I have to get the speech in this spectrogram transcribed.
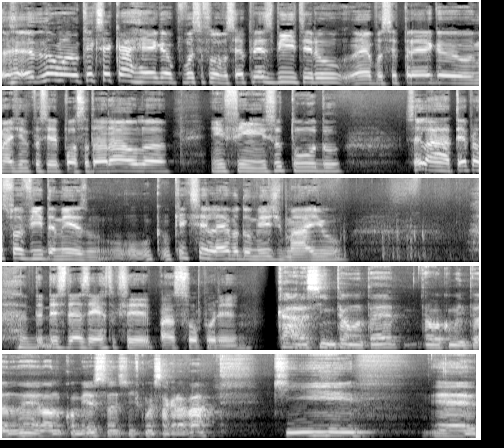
É, não, o que, que você carrega? Você falou, você é presbítero, é, você prega, eu imagino que você possa dar aula, enfim, isso tudo. Sei lá, até para sua vida mesmo. O, o que, que você leva do mês de maio, desse deserto que você passou por ele? Cara, assim, então, até tava comentando, né, lá no começo, antes de a gente começar a gravar, que é,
